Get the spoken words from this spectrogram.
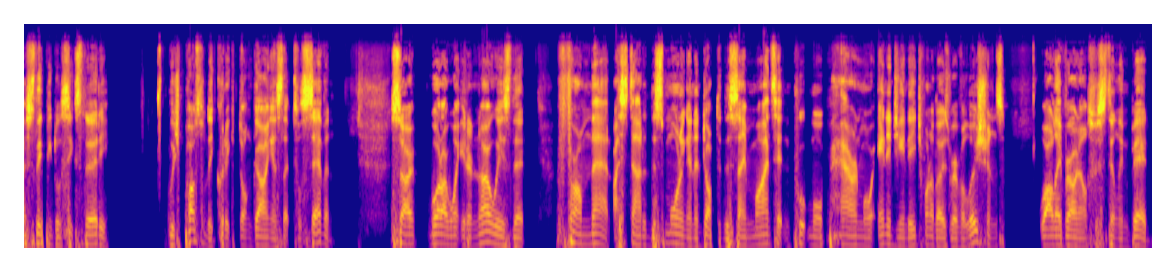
of sleeping till 6.30 which possibly could have kept on going and slept till 7 so what i want you to know is that from that i started this morning and adopted the same mindset and put more power and more energy into each one of those revolutions while everyone else was still in bed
